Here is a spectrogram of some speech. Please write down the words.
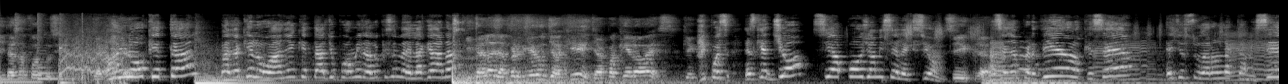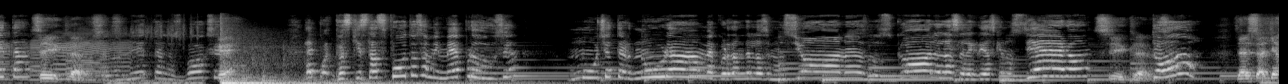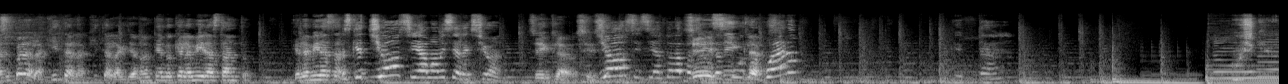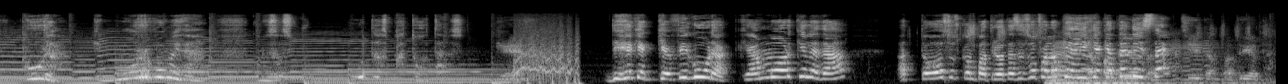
quita esa foto, sí. Ya Ay, no, ¿qué tal? Vaya que lo bañen, ¿qué tal? Yo puedo mirar lo que se me dé la gana. Quítala, ya perdieron, ¿ya qué? ¿Ya para qué la ves? ¿Qué- Ay, pues es que yo sí apoyo a mi selección. Sí, claro. Se hayan perdido, lo que sea. Ellos sudaron la camiseta. Sí, claro. La neta, los boxers. ¿Qué? Ay, pues, pues que estas fotos a mí me producen mucha ternura, me acuerdan de las emociones, los goles, las alegrías que nos dieron, Sí, claro. todo. Ya, ya, ya supérala, quítala, quítala. Ya no entiendo qué le miras tanto. ¿Qué le miras tanto? Es que yo sí amo a mi selección. Sí, claro, sí. sí. Yo sí siento la pasión Sí, del sí, fútbol. claro. Bueno, ¿qué tal? Uy, qué ricura, qué morbo me da con esas putas patotas. ¿Qué? Dije que qué figura, qué amor que le da a todos sus compatriotas. Eso fue lo que dije, ¿qué entendiste? Sí, tan patriota.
